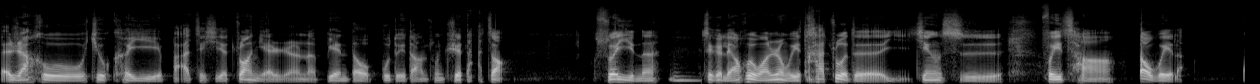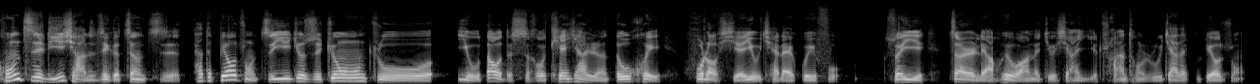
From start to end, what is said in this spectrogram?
呃，然后就可以把这些壮年人呢编到部队当中去打仗。所以呢，嗯这个梁惠王认为他做的已经是非常到位了。孔子理想的这个政治，他的标准之一就是君主有道的时候，天下人都会扶老携幼前来归附。所以这儿梁惠王呢就想以传统儒家的标准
